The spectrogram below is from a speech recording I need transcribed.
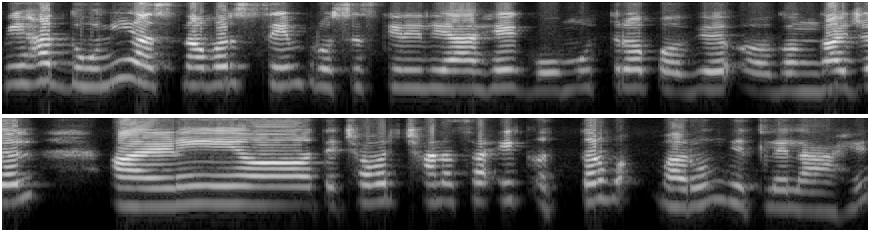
मी ह्या दोन्ही आसनावर सेम प्रोसेस केलेली आहे. गोमूत्र पवि गंगाजल आणि त्याच्यावर छान असा एक अत्तर मारून घेतलेला आहे.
